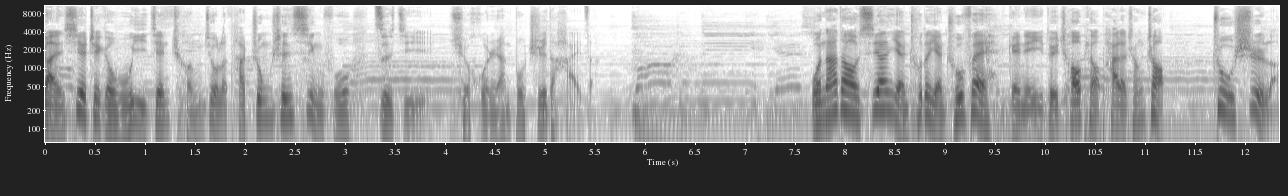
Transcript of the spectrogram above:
感谢这个无意间成就了他终身幸福，自己却浑然不知的孩子。我拿到西安演出的演出费，给那一堆钞票拍了张照，注释了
